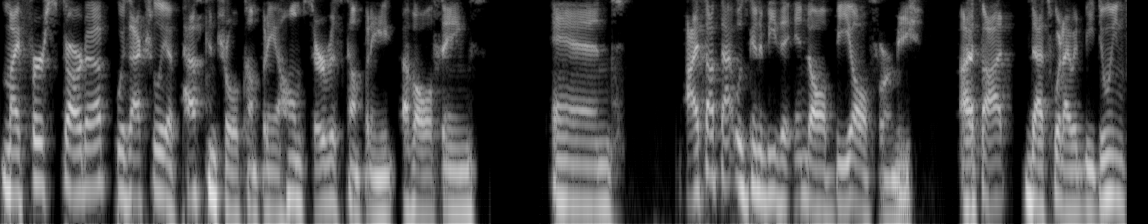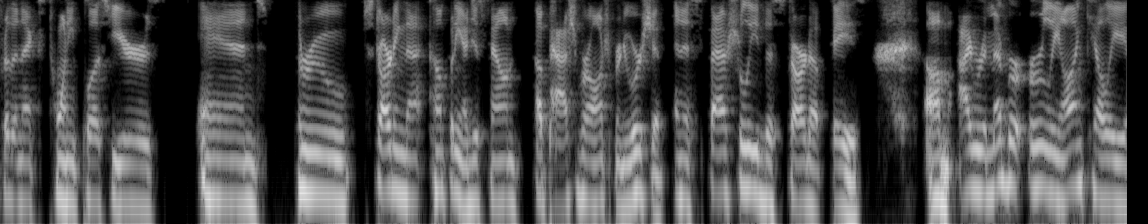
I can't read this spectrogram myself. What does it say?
my first startup was actually a pest control company, a home service company of all things. And I thought that was going to be the end all be all for me. I thought that's what I would be doing for the next 20 plus years. And through starting that company, I just found a passion for entrepreneurship and especially the startup phase. Um, I remember early on, Kelly,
